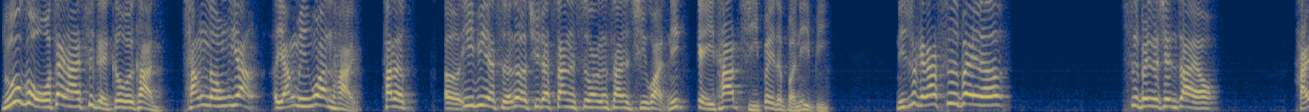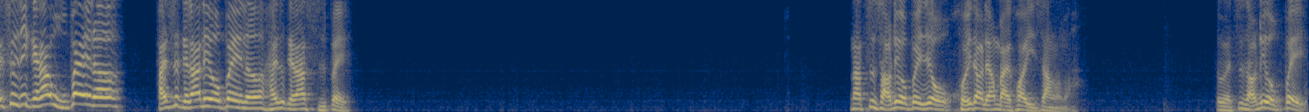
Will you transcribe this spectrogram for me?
如果我再拿一次给各位看，长隆、样阳明、万海，它的呃 EPS 的乐趣在三十四块跟三十七块，你给它几倍的本利比？你是给它四倍呢？四倍的现在哦，还是你给他五倍呢？还是给他六倍呢？还是给他十倍？那至少六倍就回到两百块以上了嘛？对不对？至少六倍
